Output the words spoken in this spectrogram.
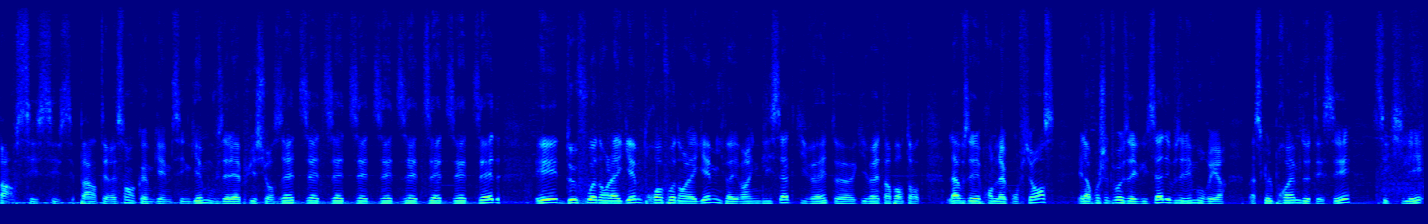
Enfin, c'est pas intéressant comme game. C'est une game où vous allez appuyer sur Z, Z, Z, Z, Z, Z, Z, Z, Z. Et deux fois dans la game, trois fois dans la game, il va y avoir une glissade qui va être, euh, importante. Là, vous allez prendre la confiance. Et la prochaine fois, vous allez glissade et vous allez mourir. Parce que le problème de TC, c'est qu'il est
